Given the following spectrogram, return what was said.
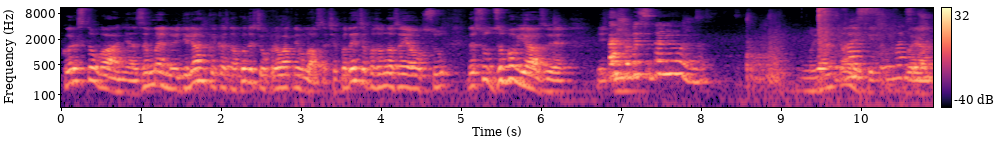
користування земельною ділянкою, яка знаходиться у приватній власності. Подається позовна заява в суд, де суд зобов'язує. І- А що без сюди не можна? Ну я не знаю, який варіант.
